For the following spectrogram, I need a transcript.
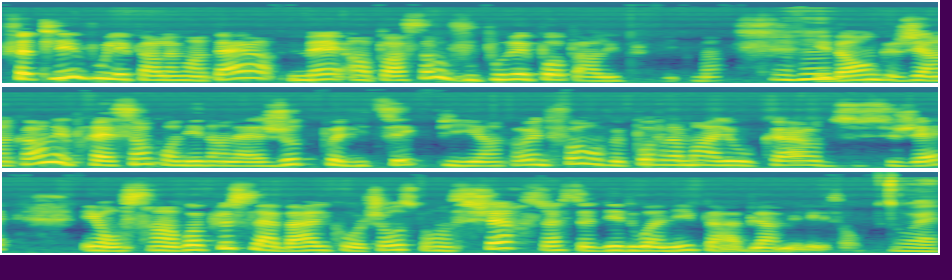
faites-les, vous les parlementaires, mais en passant, vous ne pourrez pas parler publiquement. Mm-hmm. Et donc, j'ai encore l'impression qu'on est dans la joute politique, puis encore une fois, on ne veut pas vraiment aller au cœur du sujet et on se renvoie plus la balle qu'autre chose, puis on cherche à se dédouaner et à blâmer les autres. Ouais.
